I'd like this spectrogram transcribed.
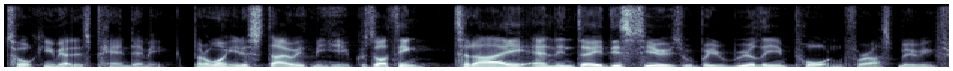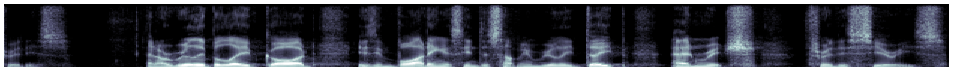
talking about this pandemic. But I want you to stay with me here because I think today and indeed this series will be really important for us moving through this. And I really believe God is inviting us into something really deep and rich through this series.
